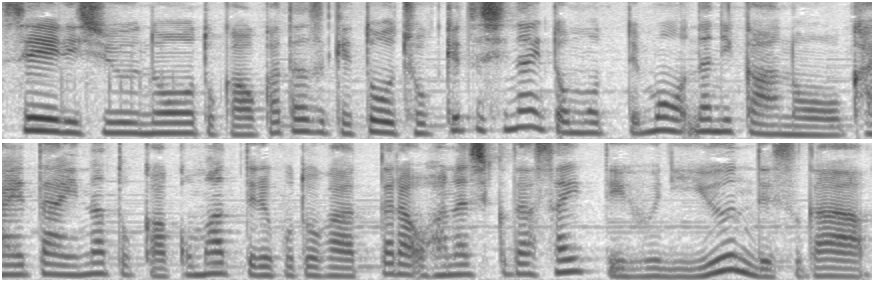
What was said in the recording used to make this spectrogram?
整理収納とかお片付けと直結しないと思っても何かあの変えたいなとか困ってることがあったらお話しくださいっていうふうに言うんですが、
